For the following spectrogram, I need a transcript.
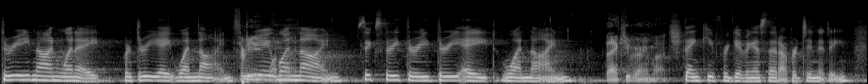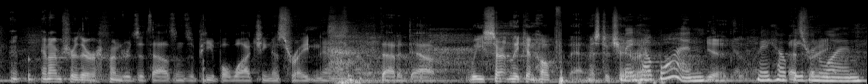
3918 or 3819. 3819. 633 3819. Thank you very much. Thank you for giving us that opportunity. And I'm sure there are hundreds of thousands of people watching us right now, without a doubt. We certainly can hope for that, Mr. Chair. May right? help one. Yeah, May help that's even right. one.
